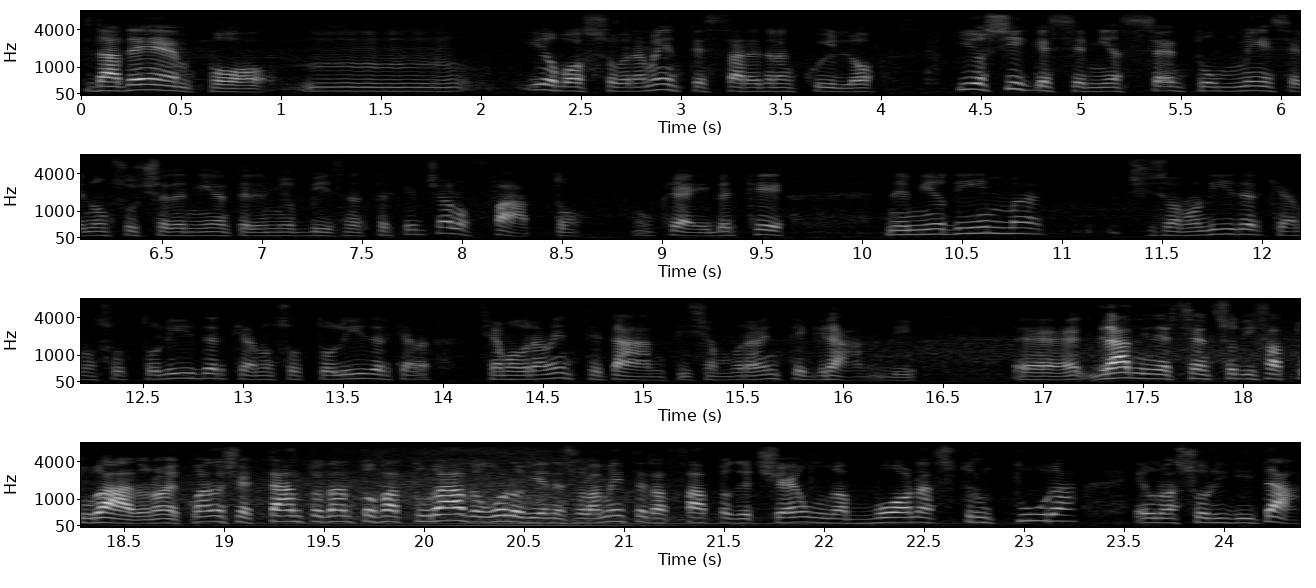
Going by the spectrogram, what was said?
da tempo, mm, io posso veramente stare tranquillo io sì che se mi assento un mese non succede niente nel mio business perché già l'ho fatto, ok? Perché nel mio team ci sono leader che hanno sotto leader, che hanno sotto leader, hanno... siamo veramente tanti, siamo veramente grandi. Eh, grandi nel senso di fatturato, no? e quando c'è tanto tanto fatturato quello viene solamente dal fatto che c'è una buona struttura e una solidità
